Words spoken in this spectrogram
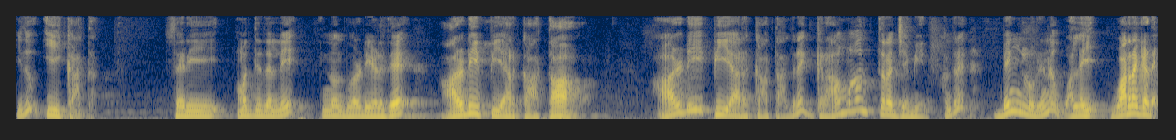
ಇದು ಈ ಖಾತ. ಸರಿ, ಮಧ್ಯದಲ್ಲಿ ಇನ್ನೊಂದು ವರ್ಡ್ ಹೇಳಿದೆ. R D P R khata. R D P R khata ಅಂದರೆ ಗ್ರಾಮಾಂತರ ಜಮೀನು, ಅಂದರೆ ಬೆಂಗಳೂರಿನ ವಲಯ, ಹೊರಗಡೆ,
